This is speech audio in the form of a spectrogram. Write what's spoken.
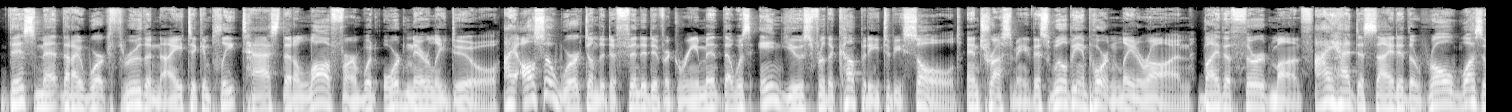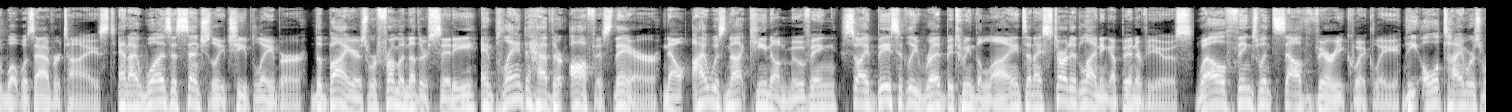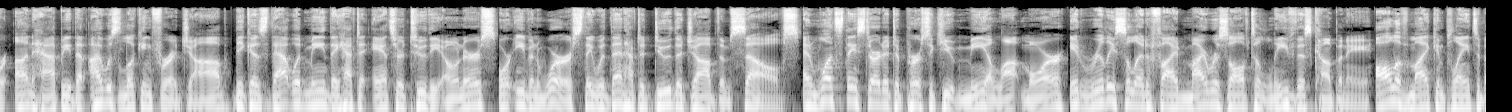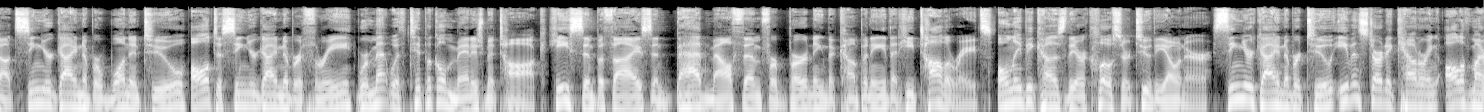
This meant that I worked through the night to complete tasks that a law firm would ordinarily do. I also worked on the definitive agreement that was in use for the company to be sold. And trust me, this will be important later on. By the third month, I had decided the role wasn't what was advertised, and I was essentially cheap labor. The buyers were from another city and planned to have their office there. Now, I was not keen on moving, so I basically read between the lines and I started lining up interviews. Well, things went south very quickly. The old timers were unhappy that I was looking for a job because that would mean they have to answer to the owners, or even worse, they would then have to do the job themselves. And once they started to persecute me a lot more, it really solidified my resolve to leave this company. All of my complaints about senior guy number one and two, all to senior guy number three, were met with typical management talk. He sympathized and badmouthed them for burdening the company that he tolerates only because they are closer to the owner. Senior guy number two even started countering all of my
